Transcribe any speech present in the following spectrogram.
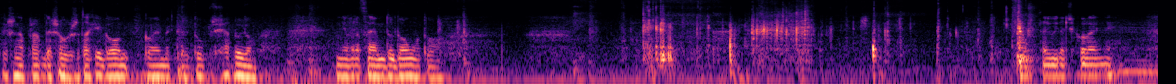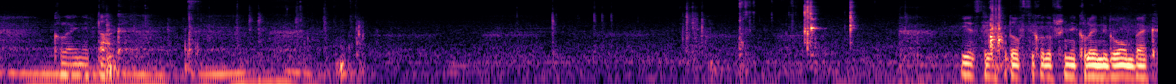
Także naprawdę szok, że takie gołę- gołębie, które tu przesiadują, nie wracają do domu, to tutaj widać kolejny, kolejny ptak. Jest też hodowcy, hodowczynie kolejny gołąbek.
